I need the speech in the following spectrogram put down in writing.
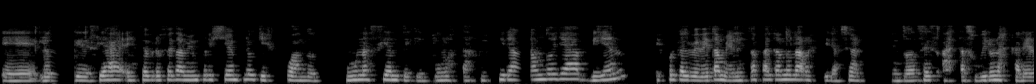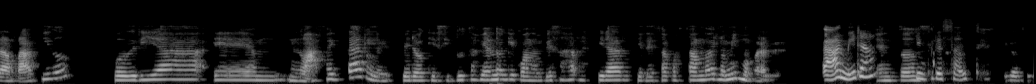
Eh, lo que decía este profe también, por ejemplo, que es cuando una siente que tú no estás respirando ya bien, es porque al bebé también le está faltando la respiración. Entonces, hasta subir una escalera rápido podría eh, no afectarle, pero que si tú estás viendo que cuando empiezas a respirar que te está costando, es lo mismo para el bebé. Ah, mira, Entonces, interesante. pero, por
